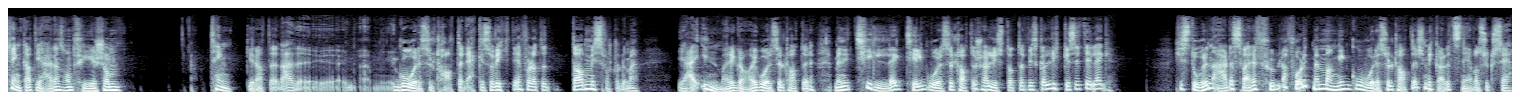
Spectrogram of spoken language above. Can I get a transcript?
tenke at jeg er en sånn fyr som tenker at nei, gode resultater det er ikke så viktig, for det, da misforstår du meg. Jeg er innmari glad i gode resultater, men i tillegg til gode resultater så har jeg lyst til at vi skal lykkes i tillegg. Historien er dessverre full av folk med mange gode resultater som ikke har et snev av suksess.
